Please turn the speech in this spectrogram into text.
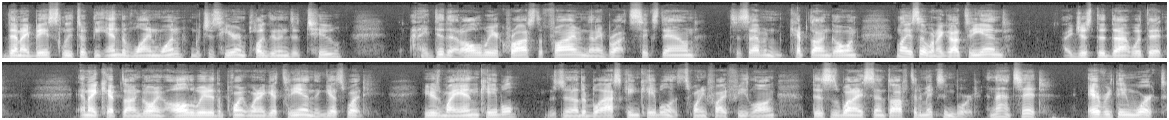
Then I basically took the end of line one, which is here, and plugged it into two. And I did that all the way across to five, and then I brought six down to seven and kept on going. And like I said, when I got to the end, I just did that with it, and I kept on going all the way to the point when I get to the end. And guess what? Here's my end cable. There's another Blastking cable, and it's 25 feet long. This is what I sent off to the mixing board. And that's it. Everything worked.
